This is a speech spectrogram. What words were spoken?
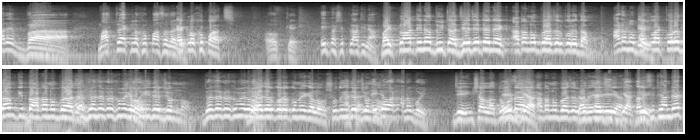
আরে বাহ মাত্র এক লক্ষ পাঁচ হাজার। এক লক্ষ পাঁচ। ওকে এই পাশে প্লাটিনা ভাই প্লাটিনা দুইটা যে যেটা নেক আটানব্বই হাজার করে দাম। আটানব্বই। এক লাখ করে দাম কিন্তু আটানব্বই হাজার। দু হাজার করে কমে গেল? শুধু ঈদের জন্য। দু হাজার করে কমে গেল? দুই হাজার করে কমে গেল শুধু ঈদের আচ্ছা, জন্য। এটাও আটানব্বই। জি ইনশাল্লাহ SGR আটানব্বই হাজার করে তাহলে সিটি হান্ড্রেড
